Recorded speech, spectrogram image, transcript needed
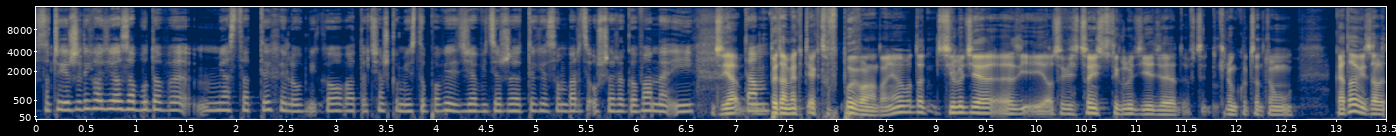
To znaczy, jeżeli chodzi o zabudowę miasta Tychy lub Mikołowa, to ciężko mi jest tu powiedzieć. Ja widzę, że Tychy są bardzo uszeregowane i znaczy ja tam... pytam, jak, jak to wpływa na to, nie? No bo to ci ludzie, e, oczywiście część z tych ludzi jedzie w kierunku centrum Katowic, ale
